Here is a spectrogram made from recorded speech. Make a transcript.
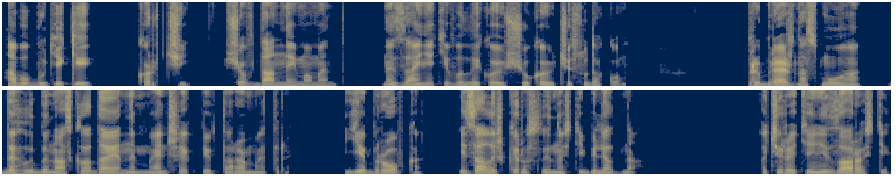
або будь-які корчі, що в даний момент не зайняті великою щукою чи судаком. Прибережна смуга, де глибина складає не менше як півтора метри. Є бровка і залишки рослинності біля дна. Очеретяні зарості,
